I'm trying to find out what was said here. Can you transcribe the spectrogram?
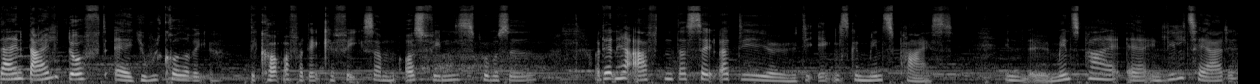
Der er en dejlig duft af julekrydderier. Det kommer fra den café, som også findes på museet. Og den her aften, der sælger de øh, de engelske mince pies. En øh, mince pie er en lille tærte,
